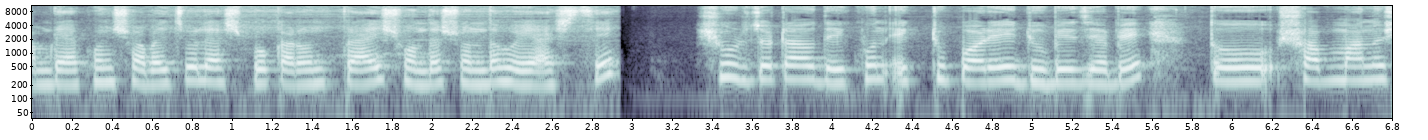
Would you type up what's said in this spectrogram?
আমরা এখন সবাই চলে আসব, কারণ প্রায় সন্ধ্যা সন্ধ্যা হয়ে আসছে। সূর্যটাও দেখুন, একটু পরেই ডুবে যাবে। তো সব মানুষ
